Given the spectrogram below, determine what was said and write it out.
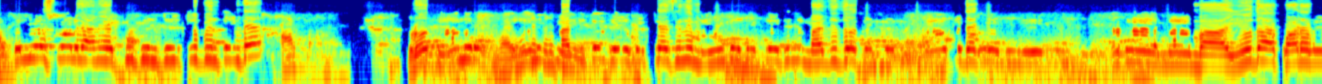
అర్థం చేసుకోవాలి కానీ చూపించంటే ఇప్పుడు మధ్యతో సెట్ చేసింది మధ్యతో సెట్ చేసింది మధ్యతో సెట్ చేసింది పావుతో సెట్ చేసింది అక్కడ మా- మా యూద కోడలు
